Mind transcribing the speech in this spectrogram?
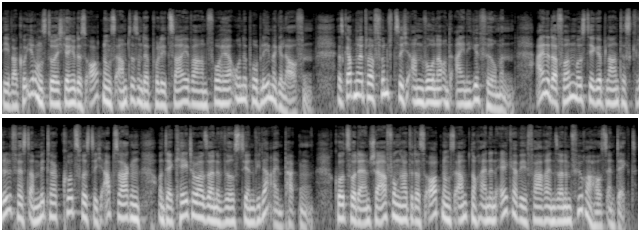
Die Evakuierungsdurchgänge des Ordnungsamtes und der Polizei waren vorher ohne Probleme gelaufen. Es gab nur etwa 50 Anwohner und einige Firmen. Eine davon musste ihr geplantes Grillfest am Mittag kurzfristig absagen und der Caterer seine Würstchen wieder einpacken. Kurz vor der Entschärfung hatte das Ordnungsamt noch einen Lkw-Fahrer in seinem Führerhaus entdeckt.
